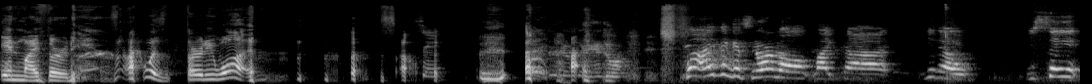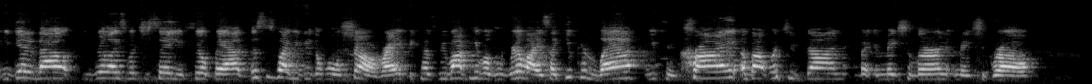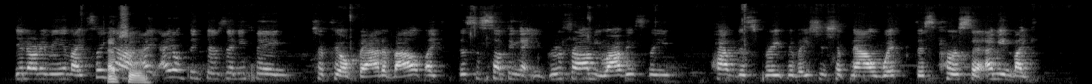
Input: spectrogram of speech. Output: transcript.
In my 30s. I was 31. so, See? Well, I think it's normal. Like, uh, you know, you say it, you get it out, you realize what you say, you feel bad. This is why we do the whole show, right? Because we want people to realize, like, you can laugh, you can cry about what you've done, but it makes you learn, it makes you grow. You know what I mean? Like, so yeah, I, I don't think there's anything to feel bad about. Like, this is something that you grew from. You obviously have this great relationship now with this person. I mean, like,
